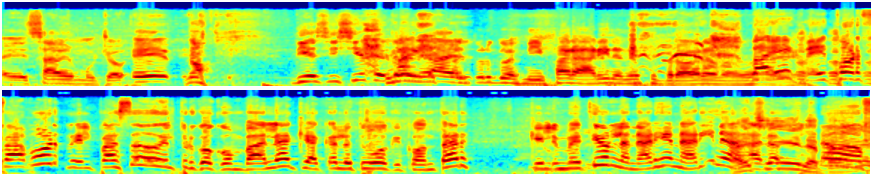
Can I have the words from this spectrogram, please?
eh, sabe mucho. Eh, No. Qué mal 17.30 gacho el turco es mi fara harina en ese programa. ¿no? Va, eh, por favor, del pasado del truco con bala, que acá lo tuvo que contar, que le metieron la nariz en harina. Ahí a lo- sí, la No, fue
